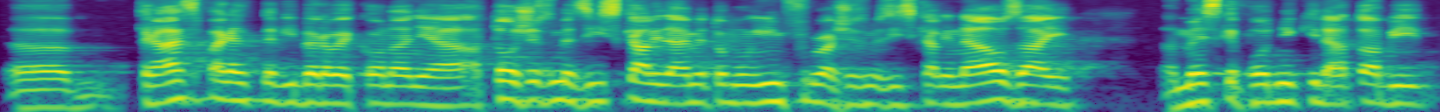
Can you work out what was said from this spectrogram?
Ehm, transparentné výberové konania a to, že sme získali, dajme tomu infru a že sme získali naozaj mestské podniky na to, aby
